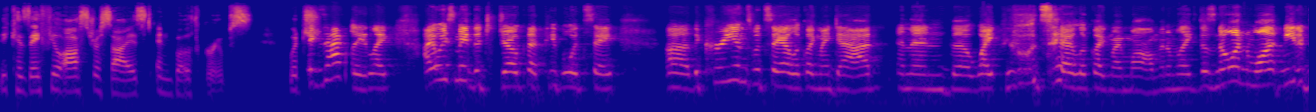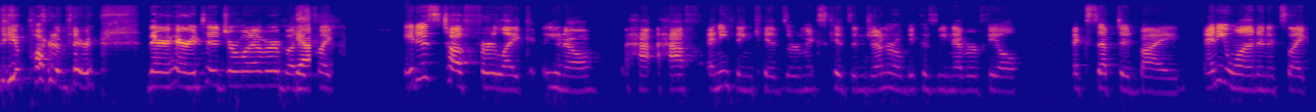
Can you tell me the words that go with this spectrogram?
because they feel ostracized in both groups which exactly like i always made the joke that people would say uh, the Koreans would say I look like my dad, and then the white people would say I look like my mom. And I'm like, does no one want me to be a part of their their heritage or whatever? But yeah. it's like, it is tough for like you know ha- half anything kids or mixed kids in general because we never feel accepted by anyone, and it's like,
